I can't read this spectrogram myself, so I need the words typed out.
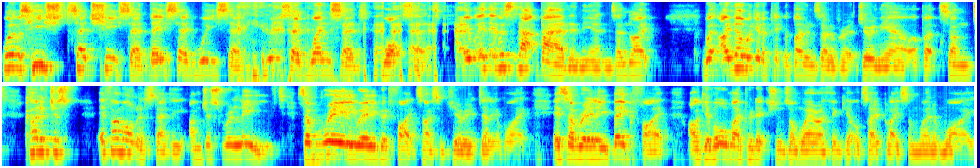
Well, it was he said, she said, they said, we said, who said, when said, what said. It, it, it was that bad in the end. And like, we're, I know we're going to pick the bones over it during the hour, but um, kind of just, if I'm honest, Eddie, I'm just relieved. It's a really, really good fight, Tyson Fury and Dillian Whyte. It's a really big fight. I'll give all my predictions on where I think it'll take place and when and why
